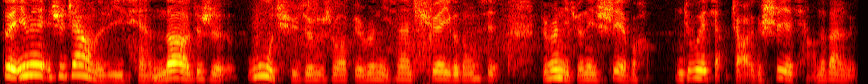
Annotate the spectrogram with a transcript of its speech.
对，因为是这样的，以前的就是误区，就是说，比如说你现在缺一个东西，比如说你觉得你事业不好，你就会想找一个事业强的伴侣，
